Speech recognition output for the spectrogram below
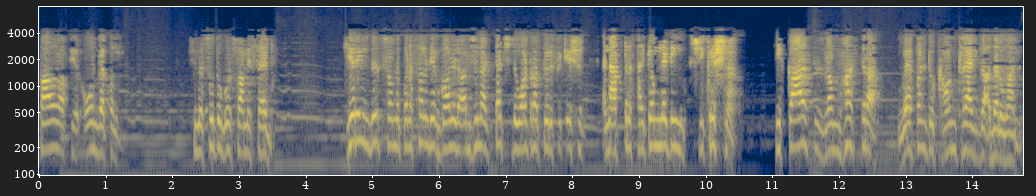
power of your own weapon. Srila Suta Goswami said, Hearing this from the personality of Godhead, Arjuna touched the water of purification and after circumlating Sri Krishna, he cast his Brahmastra weapon to counteract the other one.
